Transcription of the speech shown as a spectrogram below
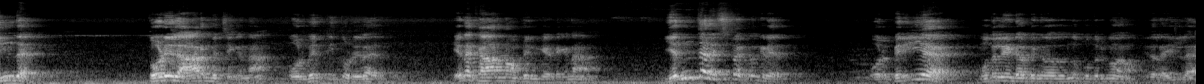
இந்த தொழிலை ஆரம்பிச்சிங்கன்னா ஒரு வெற்றி தொழிலாக இருக்கு என்ன காரணம் அப்படின்னு கேட்டிங்கன்னா எந்த ரெஸ்பெக்டும் கிடையாது. ஒரு பெரிய முதலீடு அப்படிங்கிறது வந்து புதுருக்கும் இதில் இல்லை.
